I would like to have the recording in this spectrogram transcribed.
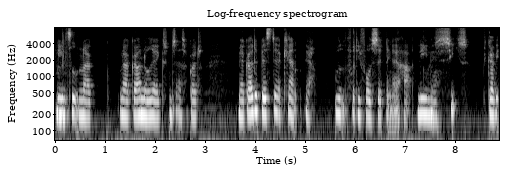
Mm. hele tiden, når jeg, når jeg gør noget, jeg ikke synes er så godt. Men jeg gør det bedste, jeg kan, Ja. ud fra de forudsætninger, jeg har lige nu. Præcis. Det gør vi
